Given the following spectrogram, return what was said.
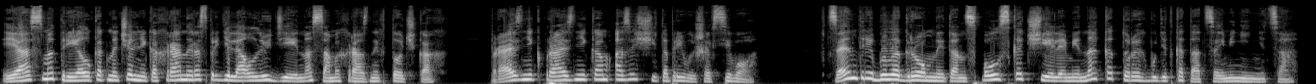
Я смотрел, как начальник охраны распределял людей на самых разных точках. Праздник праздником, а защита превыше всего. В центре был огромный танцпол с качелями, на которых будет кататься именинница.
